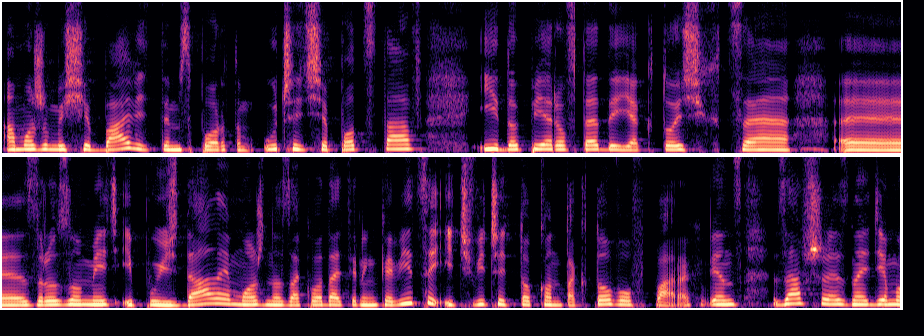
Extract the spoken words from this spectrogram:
a możemy się bawić tym sportem, uczyć się podstaw i dopiero wtedy, jak ktoś chce e, zrozumieć i pójść dalej, można zakładać rękawice i ćwiczyć to kontaktowo w parach. Więc zawsze znajdziemy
